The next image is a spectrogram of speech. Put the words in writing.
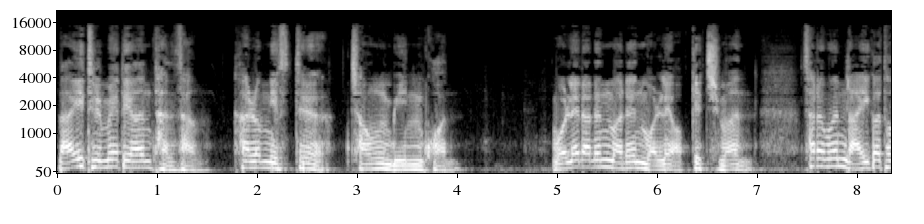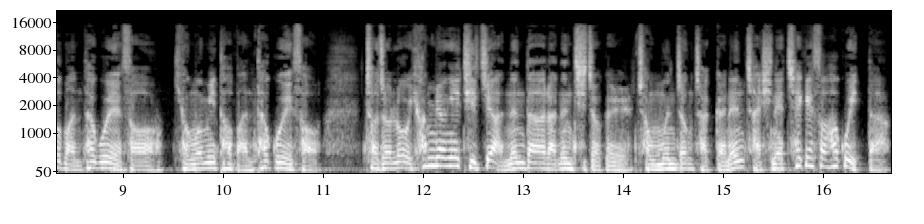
나이 듦에 대한 단상, 칼럼니스트 정민권. 원래라는 말은 원래 없겠지만, 사람은 나이가 더 많다고 해서 경험이 더 많다고 해서 저절로 현명해지지 않는다라는 지적을 정문정 작가는 자신의 책에서 하고 있다.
